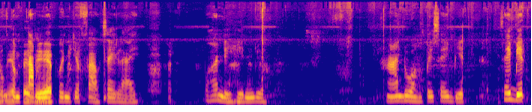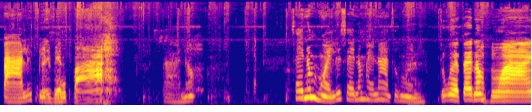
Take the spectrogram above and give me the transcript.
ลงตำๆเนี่ยเพิ่นจะฝ่าวใส่หลายบ่ทันได้เห็นอยู่ หาดวงไปใส่เบ็ดใส่เบ็ดป่าหรือเป็เบ็นดเบ็ดกบป่าป่าเนาะใส่น้ำหวยหรือใส่น้ำไหหน้าทุกมือนี่ทุกคนใต้น้ำหวาย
